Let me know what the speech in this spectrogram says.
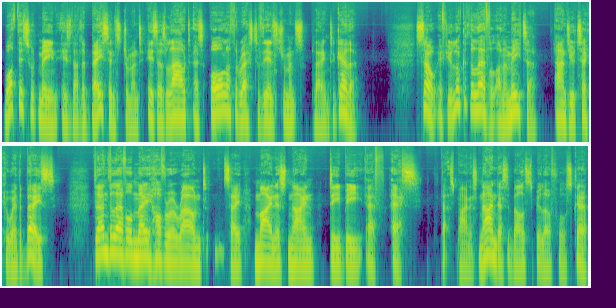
what this would mean is that the bass instrument is as loud as all of the rest of the instruments playing together. So, if you look at the level on a meter and you take away the bass, then the level may hover around, say, minus 9 dBFS. That's minus 9 decibels below full scale.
